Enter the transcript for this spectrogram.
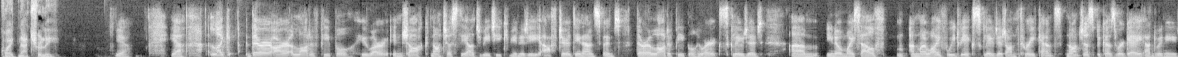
quite naturally. Yeah. Yeah, like there are a lot of people who are in shock, not just the LGBT community after the announcement. There are a lot of people who are excluded. Um, you know, myself and my wife, we'd be excluded on three counts, not just because we're gay and we need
